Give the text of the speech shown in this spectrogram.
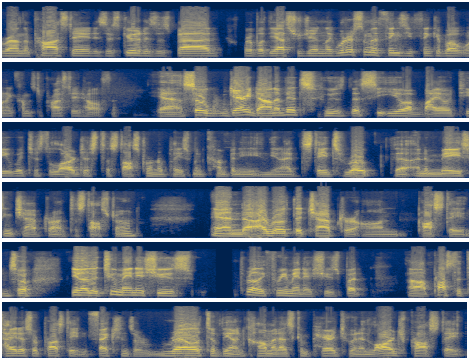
around the prostate. Is this good? Is this bad? What about the estrogen? Like, what are some of the things you think about when it comes to prostate health? Yeah. So Gary Donovitz, who's the CEO of BioTE, which is the largest testosterone replacement company in the United States, wrote the, an amazing chapter on testosterone. And uh, I wrote the chapter on prostate. And so, you know, the two main issues, really three main issues, but uh, prostatitis or prostate infections are relatively uncommon as compared to an enlarged prostate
